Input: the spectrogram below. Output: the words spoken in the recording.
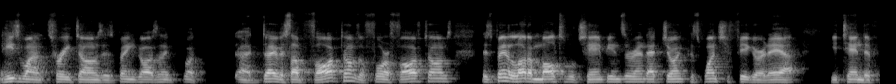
He's won it three times. There's been guys, I think, what, uh, Davis Love five times or four or five times. There's been a lot of multiple champions around that joint because once you figure it out, you tend to,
